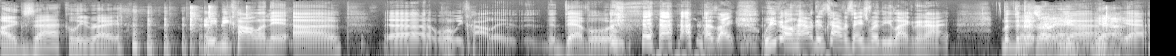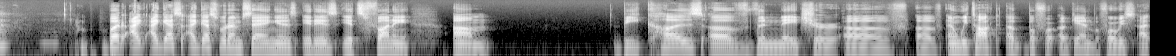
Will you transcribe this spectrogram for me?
Uh, exactly right? We be calling it uh uh what we call it the devil. I was like, we gonna have this conversation whether you like it or not. But the That's good right, yeah, yeah. yeah. but I, I guess I guess what I'm saying is it is it's funny. Um, because of the nature of of and we talked uh, before again before we I,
